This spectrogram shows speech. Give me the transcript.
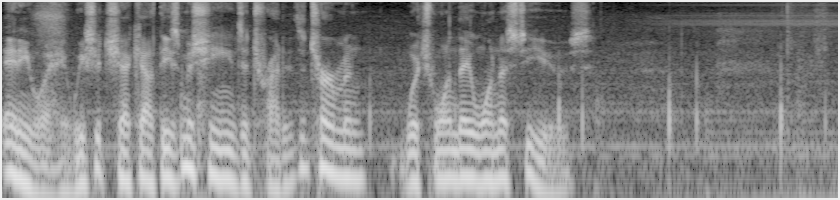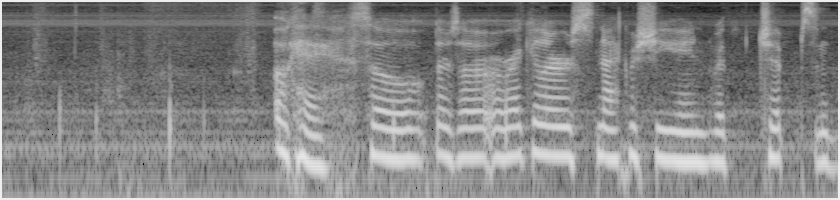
Anyway, we should check out these machines and try to determine which one they want us to use. Okay, so there's a, a regular snack machine with chips and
